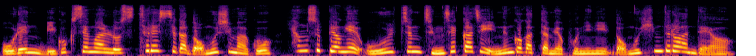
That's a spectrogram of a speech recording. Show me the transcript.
오랜 미국 생활로 스트레스가 너무 심하고 향수병에 우울증 증세까지 있는 것 같다며 본인이 너무 힘들어한대요.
